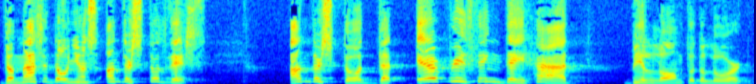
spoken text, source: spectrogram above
The Macedonians understood this, understood that everything they had belonged to the Lord.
